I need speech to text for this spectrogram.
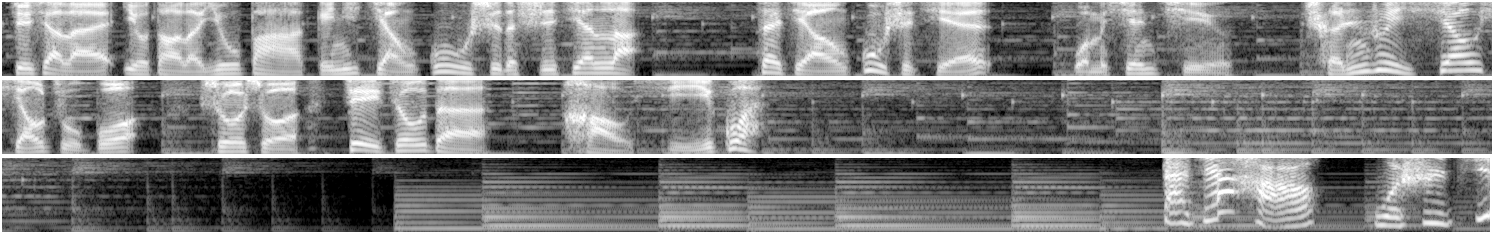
接下来又到了优爸给你讲故事的时间了。在讲故事前，我们先请陈瑞潇小主播说说这周的好习惯。大家好，我是今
